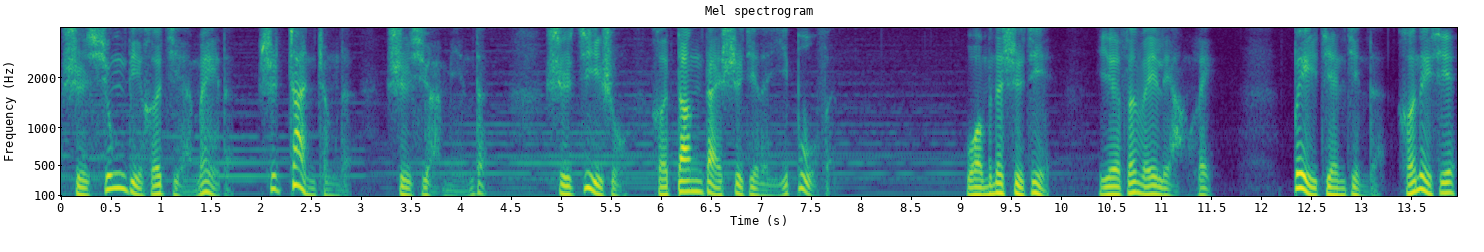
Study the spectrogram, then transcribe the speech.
是兄弟和姐妹的，是战争的，是选民的，是技术和当代世界的一部分。我们的世界也分为两类：被监禁的和那些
